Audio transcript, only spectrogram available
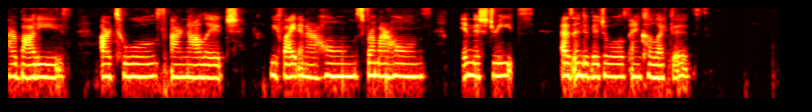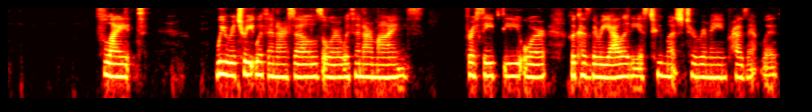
our bodies, our tools, our knowledge, we fight in our homes, from our homes, in the streets, as individuals and collectives. Flight, we retreat within ourselves or within our minds for safety or because the reality is too much to remain present with.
